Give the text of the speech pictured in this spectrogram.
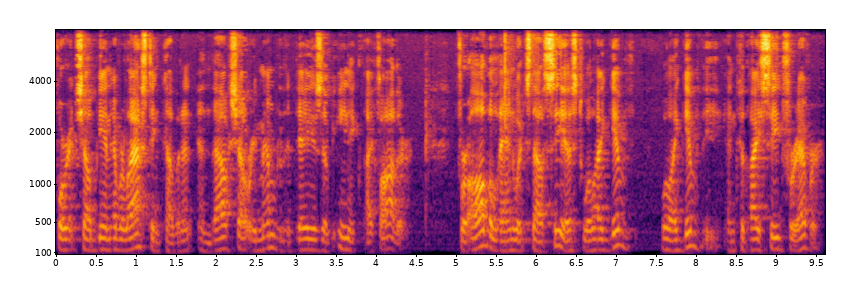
for it shall be an everlasting covenant, and thou shalt remember the days of Enoch thy father. For all the land which thou seest will I give will I give thee, and to thy seed forever.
